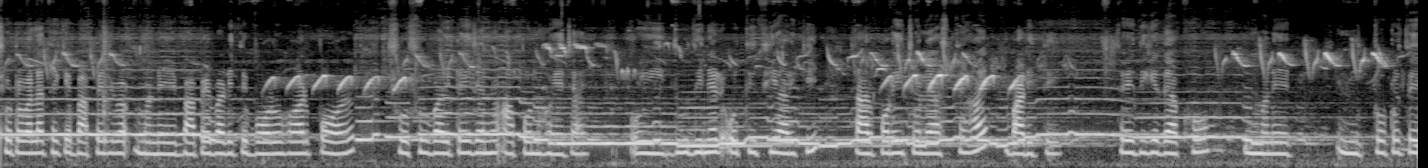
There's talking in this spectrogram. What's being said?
ছোটবেলা থেকে বাপের মানে বাপের বাড়িতে বড় হওয়ার পর শ্বশুর বাড়িটাই যেন আপন হয়ে যায়। ওই দুদিনের অতিথি আর কি, তারপরেই চলে আসতে হয় বাড়িতে। তো এদিকে দেখো মানে টোটোতে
